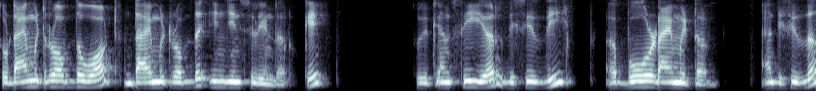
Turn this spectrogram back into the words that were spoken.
So diameter of the what? Diameter of the engine cylinder. Okay. So you can see here this is the uh, bore diameter and this is the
